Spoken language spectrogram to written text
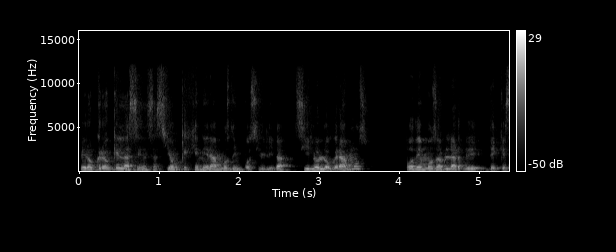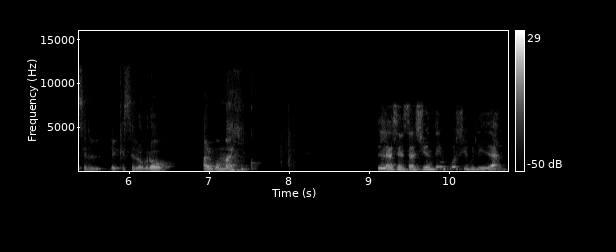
pero creo que la sensación que generamos de imposibilidad, si lo logramos, podemos hablar de, que, se, de que se logró algo mágico. La sensación de imposibilidad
